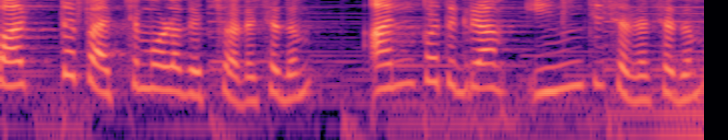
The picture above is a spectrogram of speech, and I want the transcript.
പത്ത് പച്ചമുളക് ചതച്ചതും അൻപത് ഗ്രാം ഇഞ്ചി ചതച്ചതും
